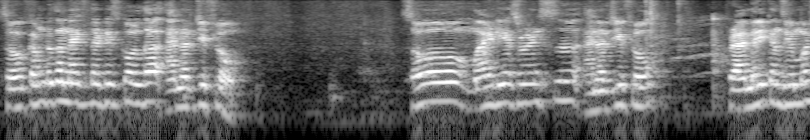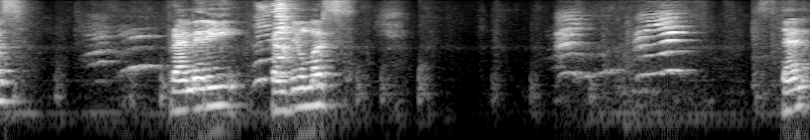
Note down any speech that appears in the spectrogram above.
So come to the next. That is called the energy flow. So my dear students energy flow. Primary consumers primary consumers then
